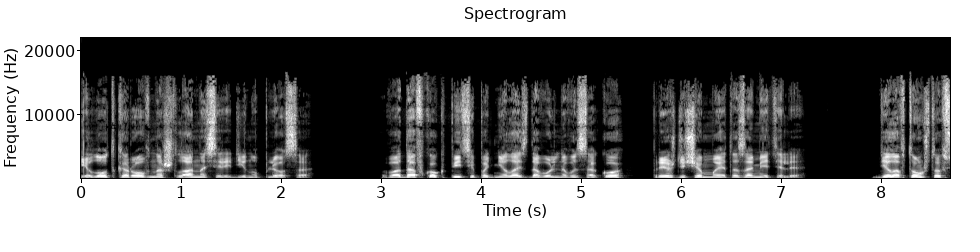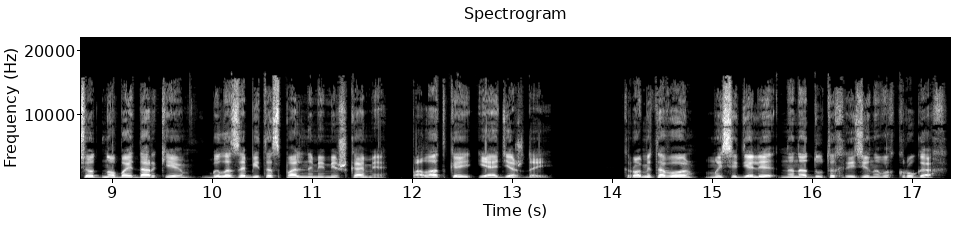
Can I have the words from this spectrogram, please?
и лодка ровно шла на середину плеса. Вода в кокпите поднялась довольно высоко, прежде чем мы это заметили. Дело в том, что все дно байдарки было забито спальными мешками, палаткой и одеждой. Кроме того, мы сидели на надутых резиновых кругах.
